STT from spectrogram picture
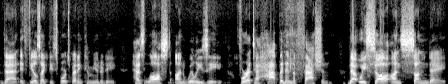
that it feels like the sports betting community has lost on Willie Z for it to happen in the fashion that we saw on Sunday.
